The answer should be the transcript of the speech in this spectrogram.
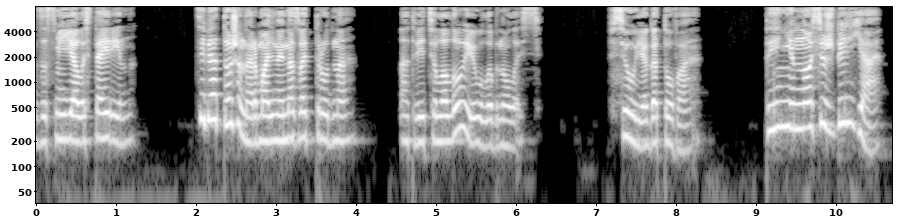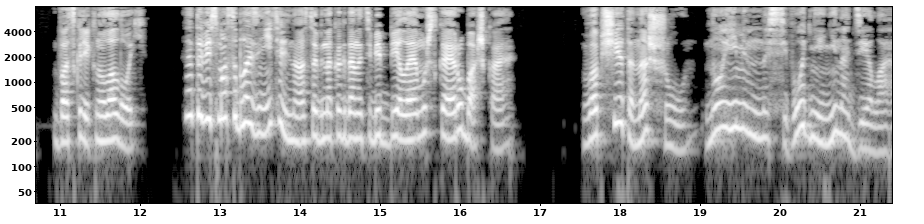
засмеялась Тайрин. «Тебя тоже нормальной назвать трудно», — ответила Ло и улыбнулась. «Все, я готова». «Ты не носишь белья!» — воскликнула Лой. «Это весьма соблазнительно, особенно когда на тебе белая мужская рубашка». «Вообще-то ношу, но именно сегодня не надела»,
